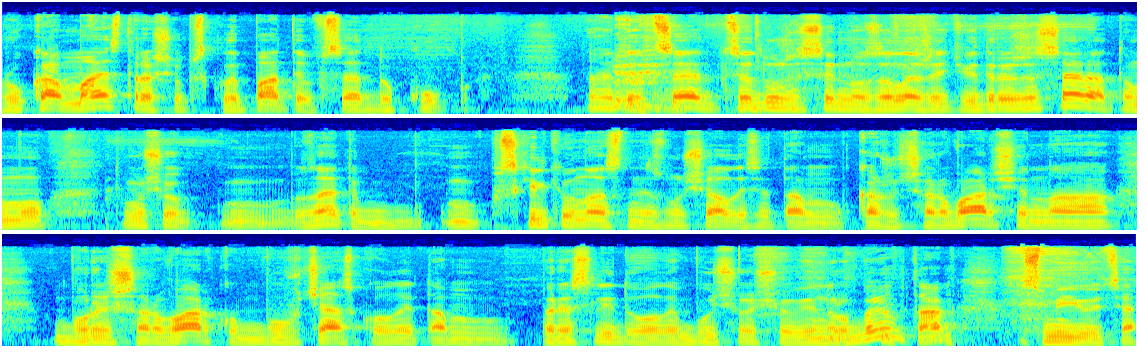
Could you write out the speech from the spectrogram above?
рука майстра, щоб склепати все докупи. Знаєте, це, це дуже сильно залежить від режисера, тому, тому що, знаєте, скільки у нас не знущалися, там кажуть, Шарварщина, Борис Шарварко, був час, коли там переслідували будь-що, що він робив, так, сміються.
